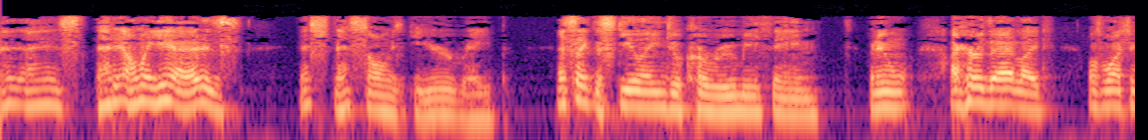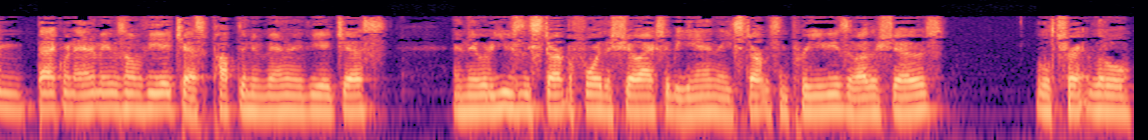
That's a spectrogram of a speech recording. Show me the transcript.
I, I just, that, oh my, yeah, that is, that's, that song is ear rape. That's like the Steel Angel Kurumi theme. But anyway, I heard that like, I was watching back when anime was on VHS, popped into anime VHS, and they would usually start before the show actually began. They'd start with some previews of other shows, little tra- little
